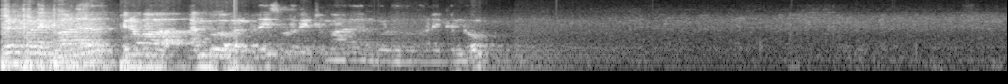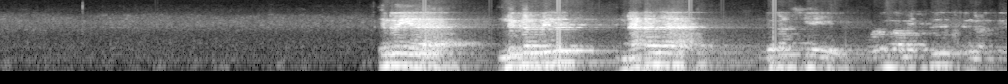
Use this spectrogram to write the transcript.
பெண் படைப்பாளர் பிரபா அன்பு அவர்களை சுடரேற்றுமாறு அன்போடு அழைக்கின்றோம். இன்றைய நிகழ்வில் நடன நிகழ்ச்சியை ஒழுங்கமைத்து எங்களுக்கு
